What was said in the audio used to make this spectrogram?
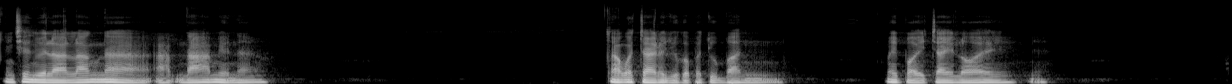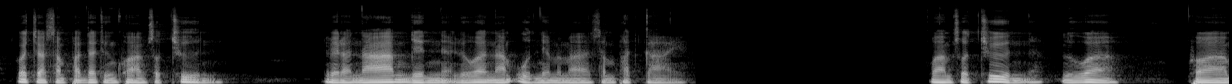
อย่างเช่นเวลาล้างหน้าอาบน้ำเนี่ยนะถ้าว่าใจเราอยู่กับปัจจุบัน ไม่ปล่อยใจลอยนะก็จะสัมผัสได้ถึงความสดชื่น เวลาน้ำเย็นเนี่ยหรือว่าน้ำอุ่นเนี่ยมันมาสัมผัสกาย ความสดชื่นหรือว่าความ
